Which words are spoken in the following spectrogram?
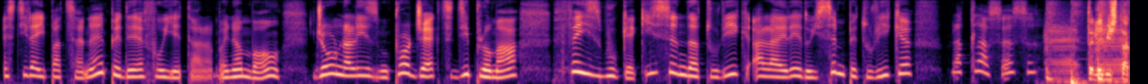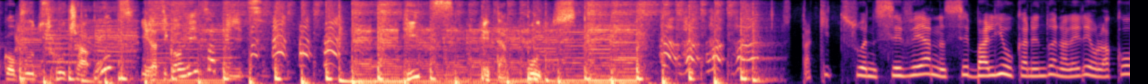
ez dira ipatzen, eh, PDF hoietan. Baina, bon, Journalism Project Diploma, Facebookek izendaturik, ala ere edo izenpeturik, la klas, ez? Telebistako putz hutsa utz, iratiko hitz apitz hitz eta putz. Takit zuen CV-an ze balio kanen duen alere olako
